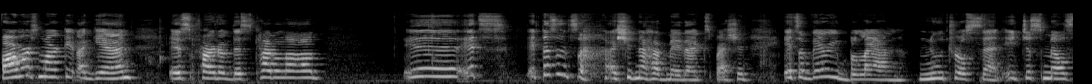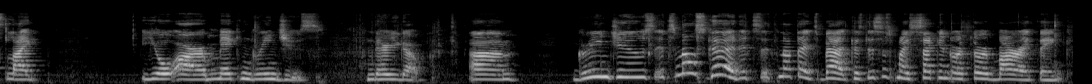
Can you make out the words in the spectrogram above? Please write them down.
Farmer's Market again is part of this catalog. Eh, it's I should not have made that expression. It's a very bland, neutral scent. It just smells like you are making green juice. There you go. Um, green juice. It smells good. It's it's not that it's bad because this is my second or third bar, I think.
